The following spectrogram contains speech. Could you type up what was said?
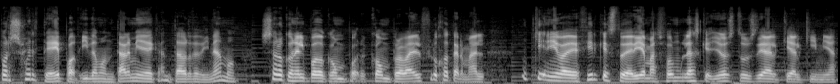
Por suerte he podido montar mi decantador de dinamo. Solo con él puedo comprobar el flujo termal. ¿Quién iba a decir que estudiaría más fórmulas que yo de que alquimia?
